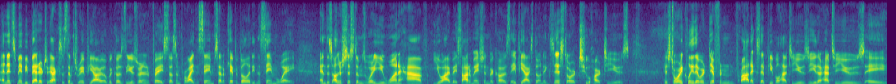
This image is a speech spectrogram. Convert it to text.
and it's maybe better to access them through API because the user interface doesn't provide the same set of capability in the same way. And there's other systems where you want to have UI-based automation because APIs don't exist or are too hard to use. Historically, there were different products that people had to use. You either had to use a,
